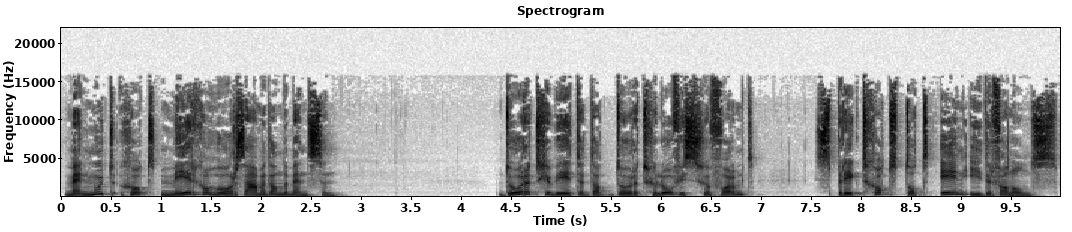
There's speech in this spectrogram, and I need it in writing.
men moet God meer gehoorzamen dan de mensen. Door het geweten dat door het geloof is gevormd, spreekt God tot één ieder van ons.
